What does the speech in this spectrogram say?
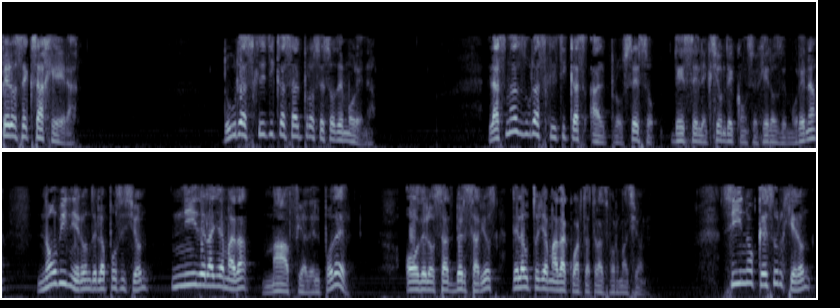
pero se exagera. duras críticas al proceso de Morena. Las más duras críticas al proceso de selección de consejeros de Morena no vinieron de la oposición ni de la llamada mafia del poder o de los adversarios de la autollamada Cuarta Transformación, sino que surgieron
